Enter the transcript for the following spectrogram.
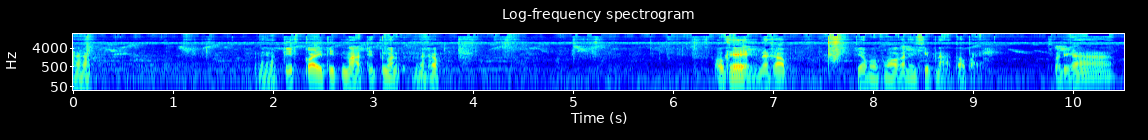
นะครับนะครับติดก๋อยติดหมาติดงอนนะครับ โอเคนะครับ เดี๋ยวพอๆกันในคลิปหน้าต่อไป วัสดีครับ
